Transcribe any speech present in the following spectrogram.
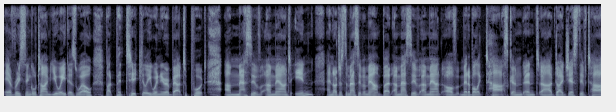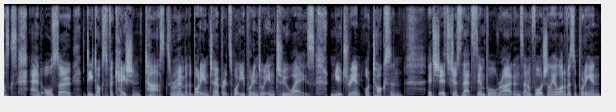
every single time you eat as well, but particularly when you're about to put a massive amount in, and not just a massive amount, but a massive amount of metabolic task and, and uh, digestive tasks, and also detoxification tasks. Remember, the body interprets what you put into it in two ways nutrient or toxin. It's, it's just that simple, right? And, and unfortunately, a lot of us are putting in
